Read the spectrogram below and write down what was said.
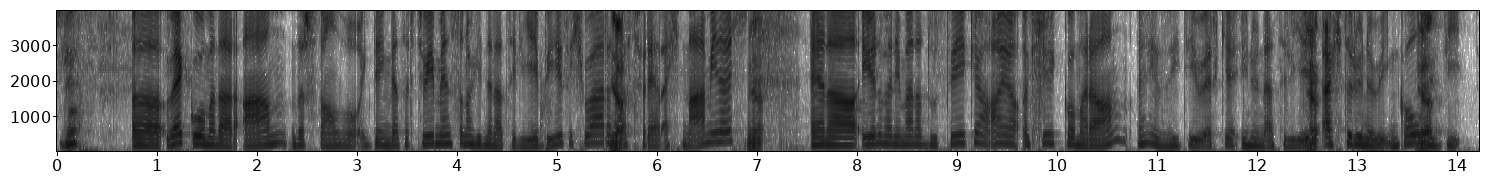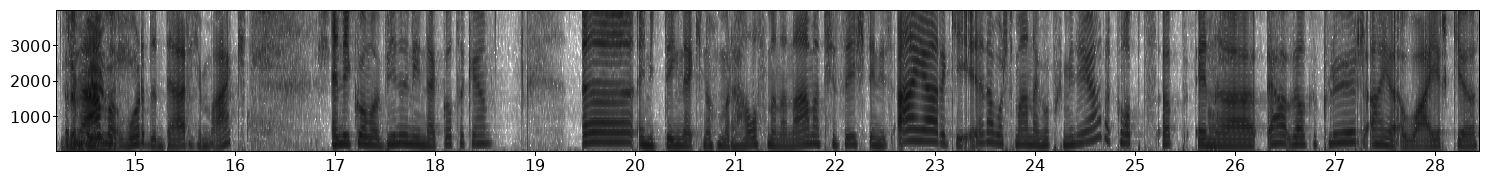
Dus eh, wij komen daar aan. Er staan zo, ik denk dat er twee mensen nog in het atelier bezig waren. Ja. Het was vrijdag namiddag. ja. En eh, een van die mannen doet teken. Ah ja, oké, ik kom eraan. Hè, je ziet die werken in hun atelier, Ja. achter hun winkel. Dus die ramen bezig. Oh, worden daar gemaakt. En die komen binnen in dat kotteke. Eh, en ik denk dat ik nog maar half mijn naam had gezegd. En is, ah ja, dat wordt maandag opgemeten. Ja, dat klopt. Up. En Oh. eh, ja, welke kleur? Ah ja, een waaiertje.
